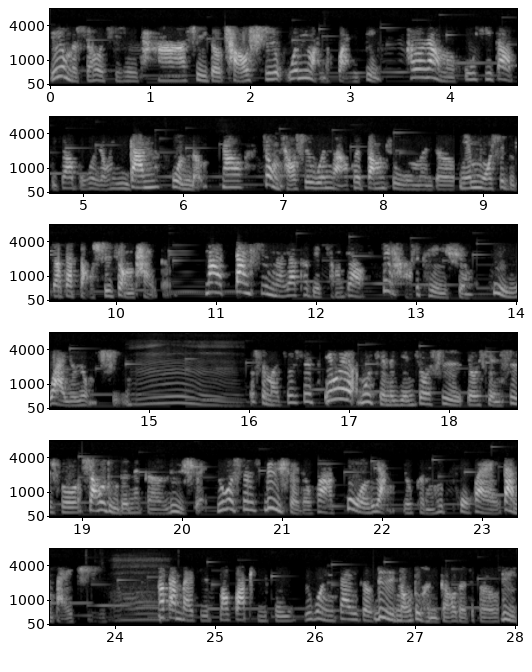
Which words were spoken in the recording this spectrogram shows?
游泳的时候其实它是一个潮湿温暖的环境，它会让我们呼吸道比较不会容易干或冷。那这种潮湿温暖会帮助助我们的黏膜是比较在保湿状态的。那但是呢，要特别强调，最好是可以选户外游泳池。嗯，为什么？就是因为目前的研究是有显示说，消毒的那个氯水，如果是氯水的话，过量有可能会破坏蛋白质。哦，那蛋白质包括皮肤，如果你在一个氯浓度很高的这个氯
